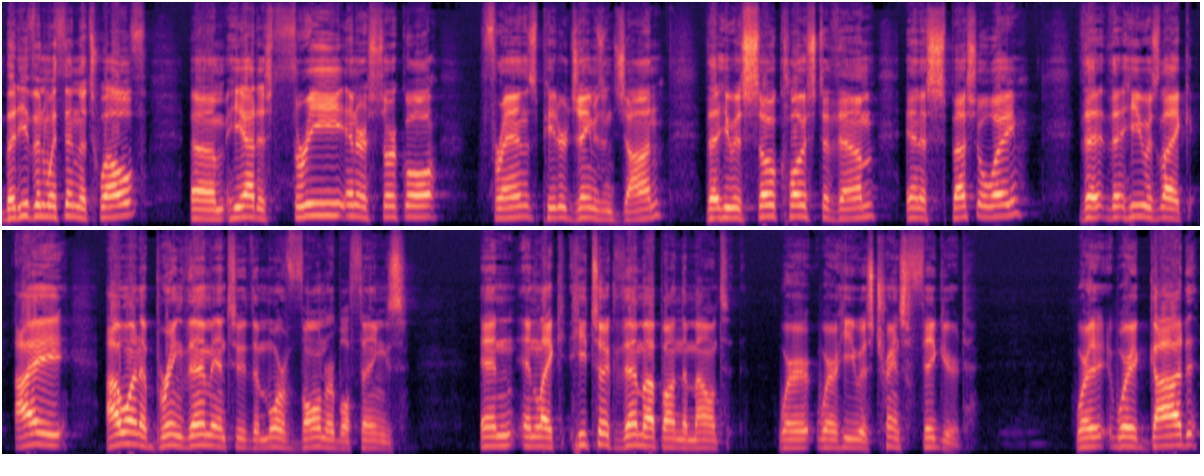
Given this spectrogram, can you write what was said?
But even within the 12, um, he had his three inner circle friends, Peter, James, and John, that he was so close to them in a special way that, that he was like, I, I want to bring them into the more vulnerable things. And, and like he took them up on the mount where, where he was transfigured, where, where God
